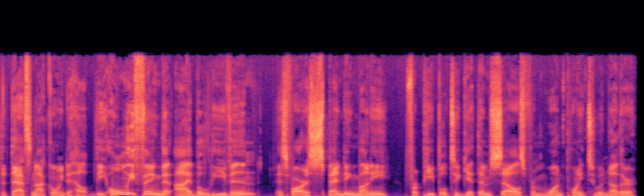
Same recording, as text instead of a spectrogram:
that that's not going to help. The only thing that I believe in as far as spending money for people to get themselves from one point to another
